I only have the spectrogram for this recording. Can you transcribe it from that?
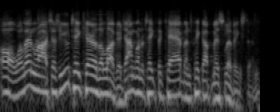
Oh, well, then, Rochester, you take care of the luggage. I'm going to take the cab and pick up Miss Livingstone.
